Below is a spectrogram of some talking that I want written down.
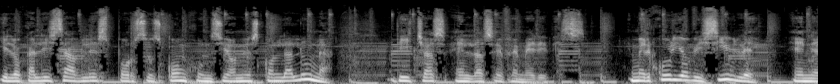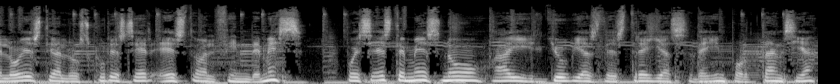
y localizables por sus conjunciones con la Luna, dichas en las efemérides. Mercurio visible en el oeste al oscurecer esto al fin de mes. Pues este mes no hay lluvias de estrellas de importancia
